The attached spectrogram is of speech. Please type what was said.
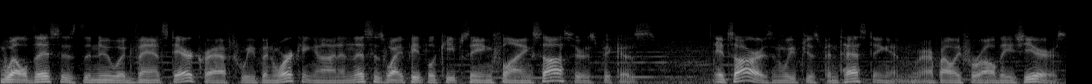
well, this is the new advanced aircraft we've been working on, and this is why people keep seeing flying saucers, because it's ours, and we've just been testing it, probably for all these years.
